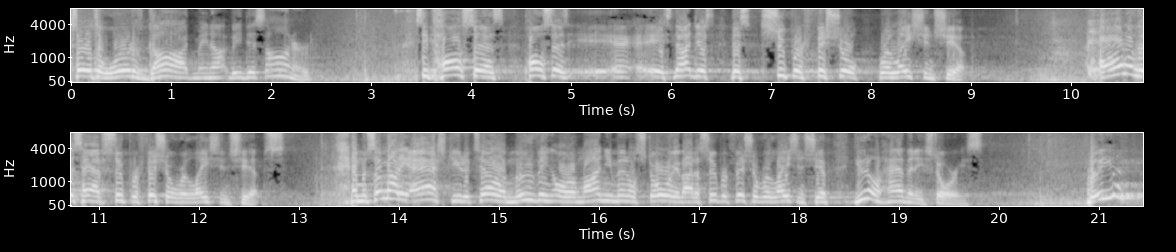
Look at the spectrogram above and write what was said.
so that the Word of God may not be dishonored. See, Paul says, Paul says it's not just this superficial relationship. All of us have superficial relationships. And when somebody asks you to tell a moving or a monumental story about a superficial relationship, you don't have any stories. Do you?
